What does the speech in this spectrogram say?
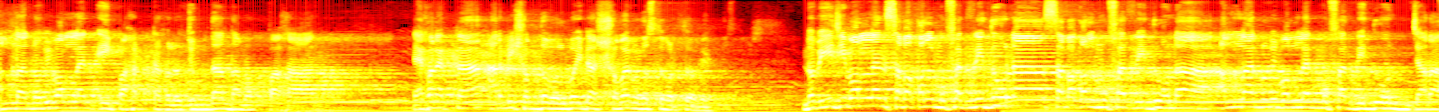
আল্লাহ নবী বললেন এই পাহাড়টা হলো জুমদান নামক পাহাড় এখন একটা আরবি শব্দ বলবো এটা সবাই মুখস্থ করতে হবে নবীজি বললেন, সাবাকল মুফাররিদুনা সাবাকল মুফাররিদুনা। আল্লাহ নবী বললেন, মুফাররিদুন যারা,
